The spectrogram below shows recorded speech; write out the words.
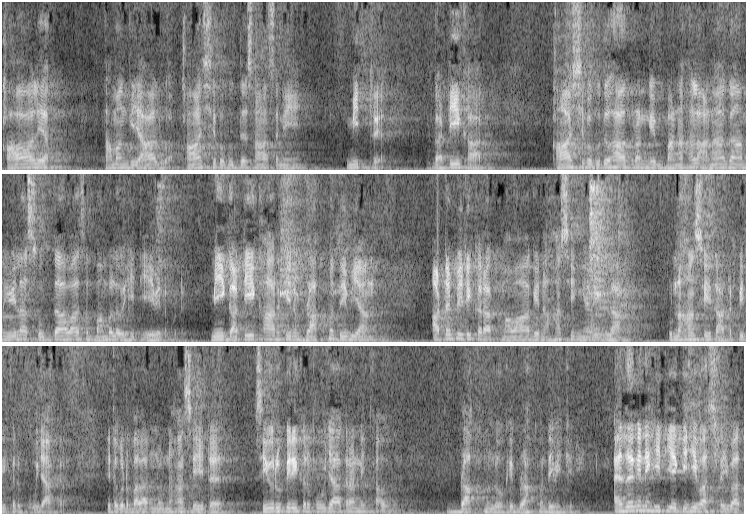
කාලයක් තමන්ගේ යාළුව කාශ්‍යප බුද්ධ ශාසනයේ මිත්‍රය ගටීකාර කාශ්‍යප බුදුහාදුරන්ගේ බණහල අනාගාමි වෙලා සුද්ධවාස බඹලව හිටියේ වෙනකොට. මේ ගටීකාර කියන බ්‍රහ්ම දෙවියන් අටපිරිකරක් මවාගෙන අහසිං ඇවිල්ලා උන්වහන්සේට අටපිරිකර පූජා කර. එතකොට බලන්න උන්වහන්සේට සිවුරු පිරිකර පූජා කරන්නෙත් කවුද. බ්‍රහ්ම ලෝකෙ බ්‍රහ්ම දෙවි කෙනෙ. ඇදගෙන හිටිය ගිහිවස්ත්‍ර ඉවත්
